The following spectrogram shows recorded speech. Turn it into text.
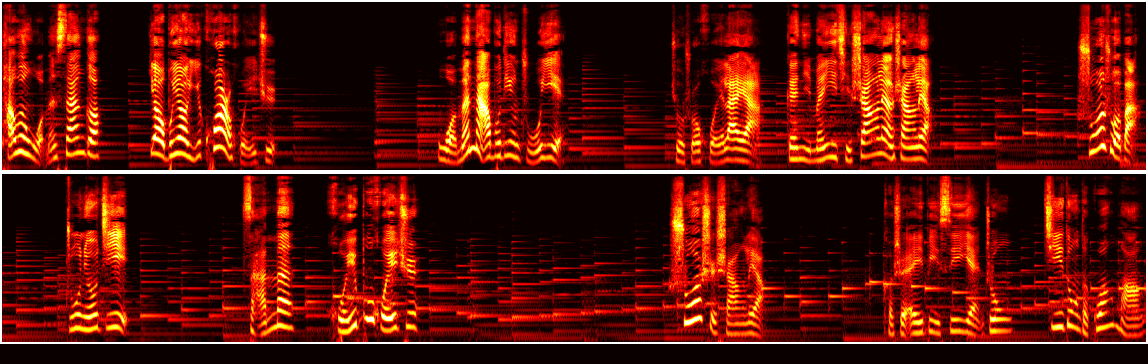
他问我们三个要不要一块儿回去，我们拿不定主意，就说回来呀，跟你们一起商量商量，说说吧，猪牛鸡，咱们回不回去？说是商量，可是 A、B、C 眼中激动的光芒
